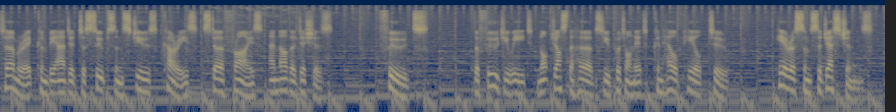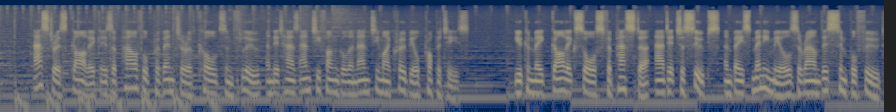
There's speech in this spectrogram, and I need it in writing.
Turmeric can be added to soups and stews, curries, stir-fries, and other dishes. Foods. The food you eat, not just the herbs you put on it, can help heal, too. Here are some suggestions. Asterisk garlic is a powerful preventer of colds and flu, and it has antifungal and antimicrobial properties. You can make garlic sauce for pasta, add it to soups, and base many meals around this simple food.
